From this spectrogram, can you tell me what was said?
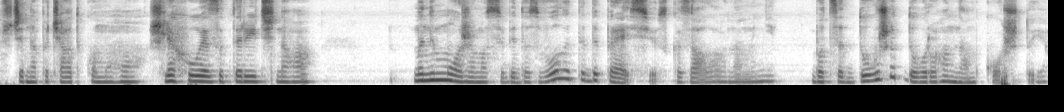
ще на початку мого шляху езотеричного. Ми не можемо собі дозволити депресію, сказала вона мені, бо це дуже дорого нам коштує.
